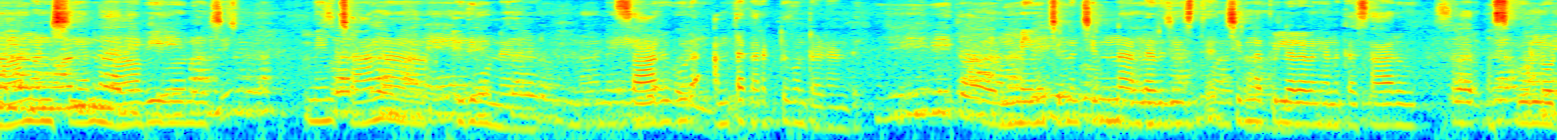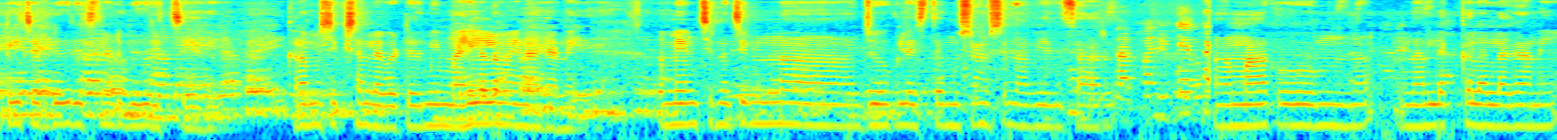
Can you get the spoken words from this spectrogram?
మా మనిషి అని మా వివో నుంచి మేము చాలా ఇది ఉండేదండి. సార్ కూడా అంత కరెక్ట్గా ఉంటాడండి. మేము చిన్న చిన్న అల్లరి చేస్తే చిన్న పిల్లల కనుక సారు స్కూల్లో టీచర్ బెదిరించినట్టు బెదిరించేది క్రమశిక్షణలో పెట్టేది. మేము మహిళలమైనా కానీ మేము చిన్న చిన్న జోకులు వేస్తే ముసి ముసి నవ్వేది సారు. మాకు నా లెక్కలల్లో కానీ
